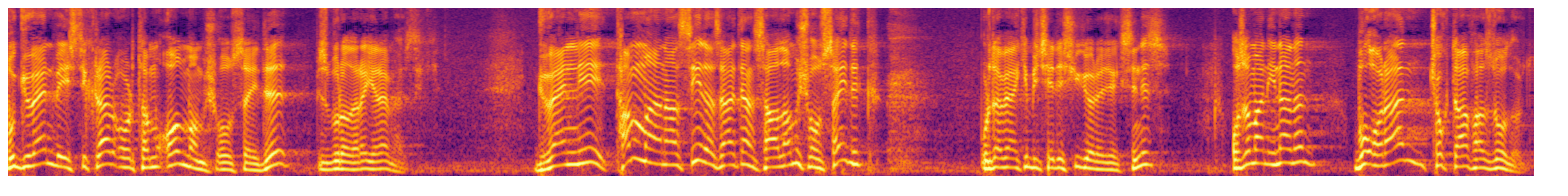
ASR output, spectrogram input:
bu güven ve istikrar ortamı olmamış olsaydı biz buralara gelemezdik. Güvenliği tam manasıyla zaten sağlamış olsaydık, burada belki bir çelişki göreceksiniz. O zaman inanın bu oran çok daha fazla olurdu.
